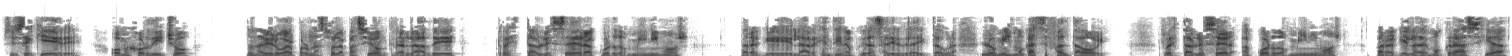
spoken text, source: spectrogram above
si se quiere, o mejor dicho, donde había lugar para una sola pasión, que era la de restablecer acuerdos mínimos para que la Argentina pudiera salir de la dictadura. Lo mismo que hace falta hoy, restablecer acuerdos mínimos para que la democracia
